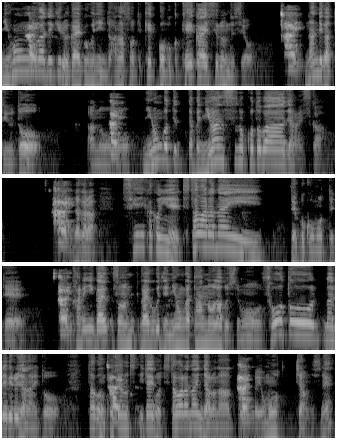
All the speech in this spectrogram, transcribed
日本語ができる外国人と話すのって結構僕警戒するんですよ。はい。なんでかっていうと、あの、はい、日本語ってやっぱりニュアンスの言葉じゃないですか。はい。だから、正確にね、伝わらないって僕思ってて、はい、仮に外その外国人で日本が堪能だとしても、相当なレベルじゃないと、多分こちらの言いたいこと伝わらないんだろうなってやっぱり思っちゃうんですね。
